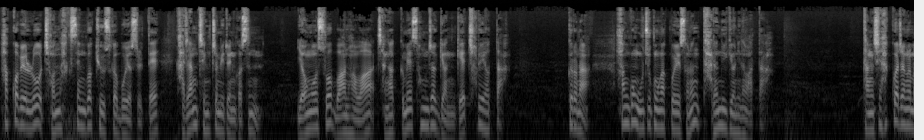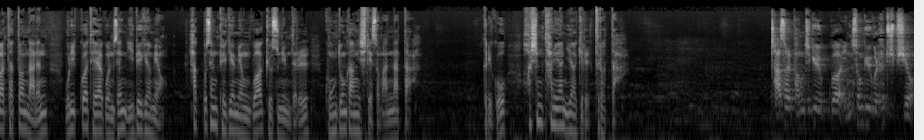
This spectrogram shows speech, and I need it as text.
학과별로 전 학생과 교수가 모였을 때 가장 쟁점이 된 것은 영어 수업 완화와 장학금의 성적 연계 철회였다. 그러나 항공우주공학부에서는 다른 의견이 나왔다. 당시 학과장을 맡았던 나는 우리과 대학원생 200여 명, 학부생 100여 명과 교수님들을 공동 강의실에서 만났다. 그리고 허심탄회한 이야기를 들었다. 자살 방지 교육과 인성 교육을 해주십시오.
